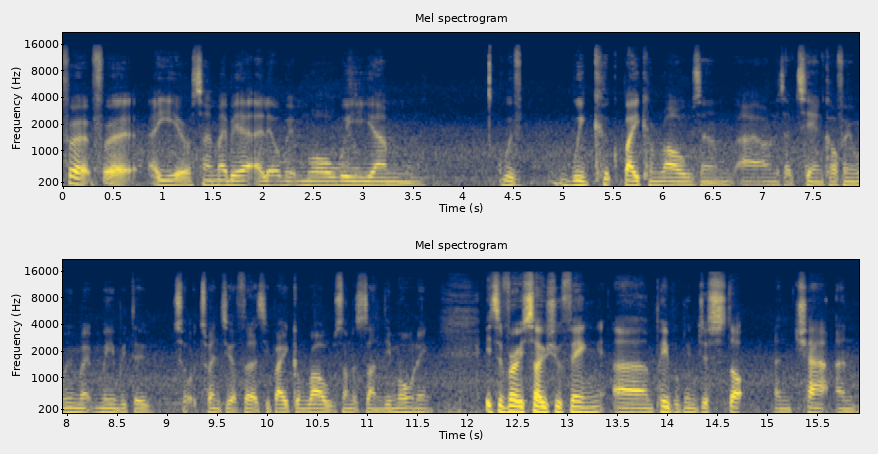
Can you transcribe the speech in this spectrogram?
for, for a year or so, maybe a, a little bit more, we um, we've we cook bacon rolls and our owners have tea and coffee and we maybe do sort of 20 or 30 bacon rolls on a Sunday morning. It's a very social thing. Um, people can just stop and chat and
